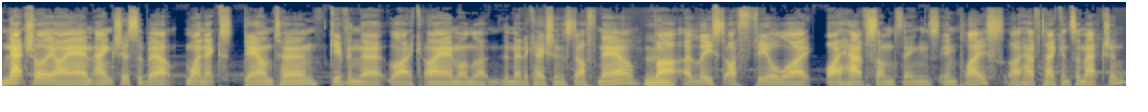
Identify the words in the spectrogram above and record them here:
naturally, I am anxious about my next downturn, given that like I am on the, the medication and stuff now. Mm. But at least I feel like I have some things in place. I have taken some action.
